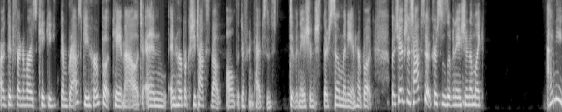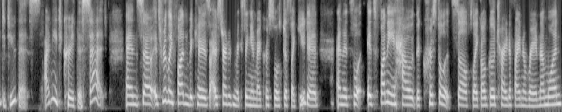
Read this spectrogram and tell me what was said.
a good friend of ours, Kiki Dombrowski, her book came out, and in her book she talks about all the different types of divination. There's so many in her book, but she actually talks about crystal divination. I'm like, I need to do this. I need to create this set. And so it's really fun because I've started mixing in my crystals just like you did. And it's it's funny how the crystal itself, like I'll go try to find a random one,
